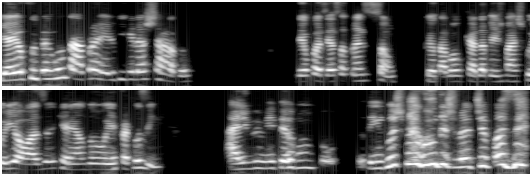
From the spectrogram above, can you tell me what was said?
E aí eu fui perguntar para ele o que, ele achava de eu fazer essa transição, porque eu estava cada vez mais curiosa, querendo ir para a cozinha. Aí ele me perguntou: Eu tenho duas perguntas para te fazer.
